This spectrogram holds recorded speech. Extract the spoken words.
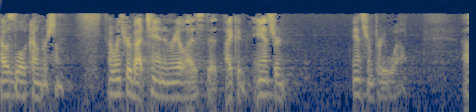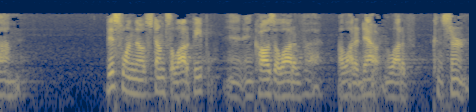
That was a little cumbersome. I went through about 10 and realized that I could answer, answer them pretty well. Um, this one, though, stumps a lot of people and, and causes a lot of, uh, a lot of doubt and a lot of concern.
